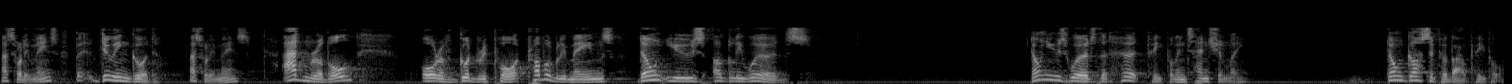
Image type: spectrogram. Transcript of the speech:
That's what it means. But doing good. That's what it means. Admirable or of good report probably means don't use ugly words. Don't use words that hurt people intentionally. Don't gossip about people.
